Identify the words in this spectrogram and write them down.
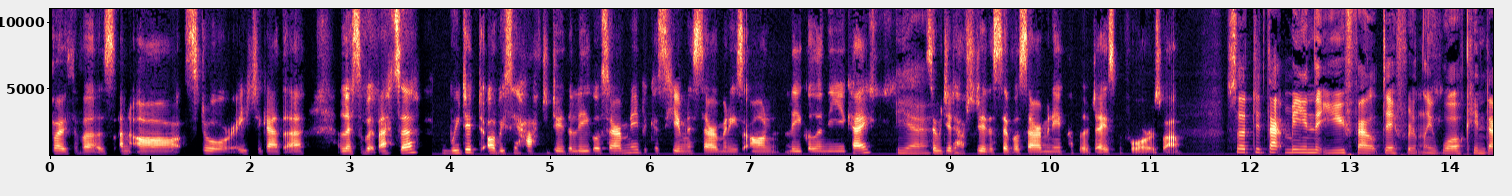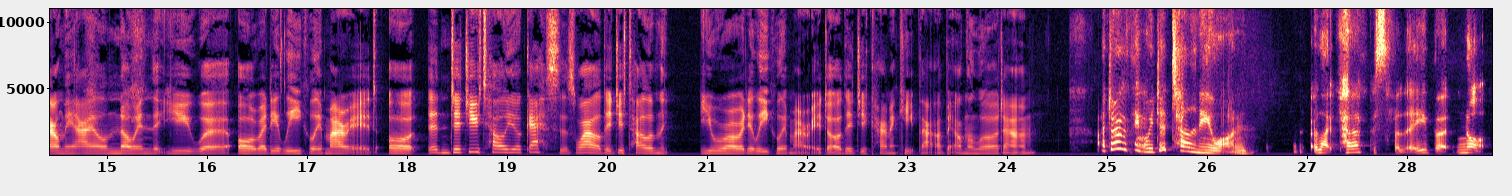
both of us and our story together a little bit better. We did obviously have to do the legal ceremony because humanist ceremonies aren't legal in the UK. yeah So we did have to do the civil ceremony a couple of days before as well. so did that mean that you felt differently walking down the aisle knowing that you were already legally married or and did you tell your guests as well did you tell them that you were already legally married or did you kind of keep that a bit on the low down I don't think we did tell anyone like purposefully, but not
